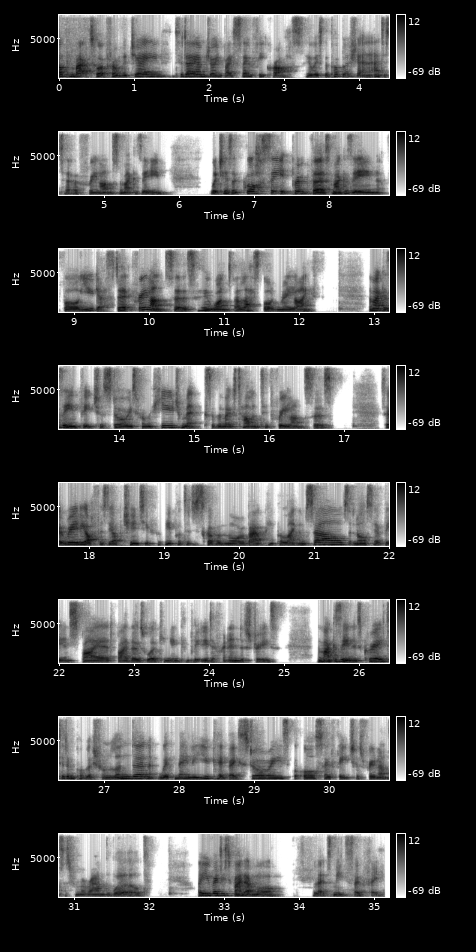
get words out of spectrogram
welcome back to Upfront with Jane. Today I'm joined by Sophie Cross, who is the publisher and editor of Freelancer magazine, which is a glossy print first magazine for, you guessed it, freelancers who want a less ordinary life. The magazine features stories from a huge mix of the most talented freelancers. So it really offers the opportunity for people to discover more about people like themselves and also be inspired by those working in completely different industries. The magazine is created and published from London with mainly UK based stories, but also features freelancers from around the world. Are you ready to find out more? Let's meet Sophie.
